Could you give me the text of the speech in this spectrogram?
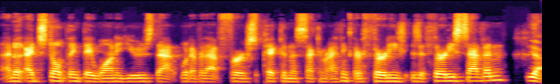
I don't, I just don't think they want to use that whatever that first pick in the second. I think they're thirty. Is it thirty seven? Yeah,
